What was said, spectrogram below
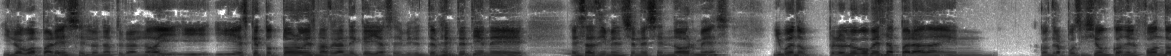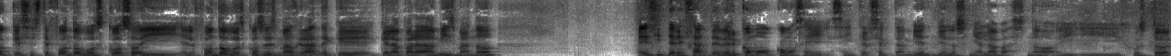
y luego aparece lo natural, ¿no? Y, y, es que Totoro es más grande que ellas, evidentemente tiene esas dimensiones enormes. Y bueno, pero luego ves la parada en contraposición con el fondo, que es este fondo boscoso, y el fondo boscoso es más grande que, que la parada misma, ¿no? Es interesante ver cómo, cómo se, se intersectan, bien, bien lo señalabas, ¿no? Y, justo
